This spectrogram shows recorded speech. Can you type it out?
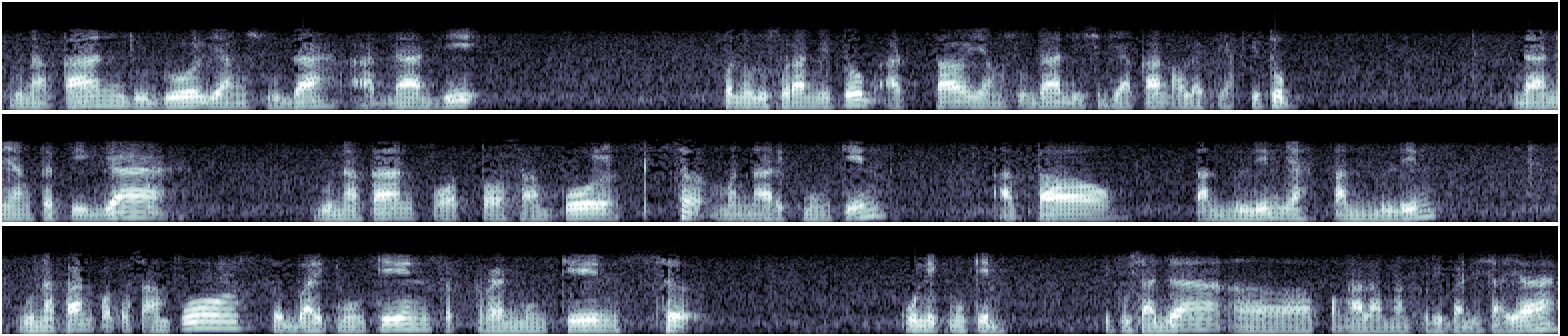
gunakan judul yang sudah ada di penelusuran YouTube atau yang sudah disediakan oleh pihak YouTube. Dan yang ketiga, gunakan foto sampul semenarik mungkin atau tanbelin ya, tanbelin. Gunakan foto sampul sebaik mungkin, sekeren mungkin, seunik mungkin. Itu saja eh, pengalaman pribadi saya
